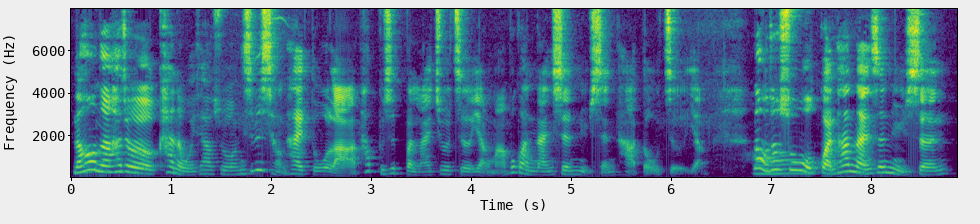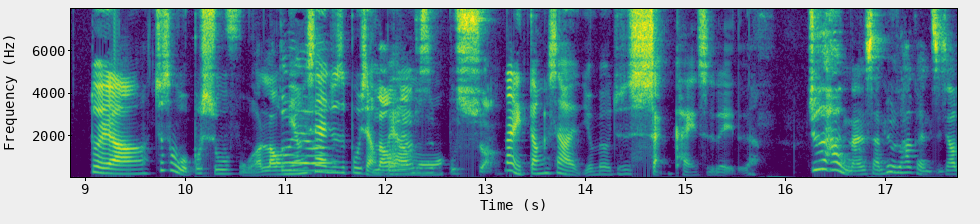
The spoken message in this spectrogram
然后呢，他就看了我一下，说：“你是不是想太多啦？他不是本来就这样嘛？不管男生女生，他都这样。”那我就说：“我管他男生女生。”对啊，就是我不舒服啊。老娘现在就是不想被他摸，老娘就是不爽。那你当下有没有就是闪开之类的？就是他很难闪，譬如说他可能只要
